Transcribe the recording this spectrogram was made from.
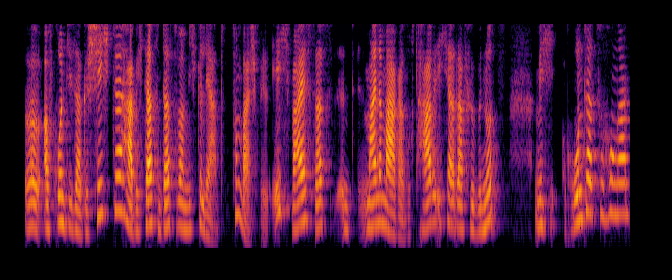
aufgrund dieser Geschichte habe ich das und das über mich gelernt. Zum Beispiel, ich weiß, dass äh, meine Magersucht habe ich ja dafür benutzt, mich runterzuhungern.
